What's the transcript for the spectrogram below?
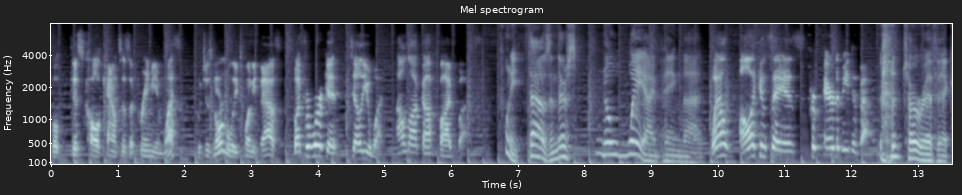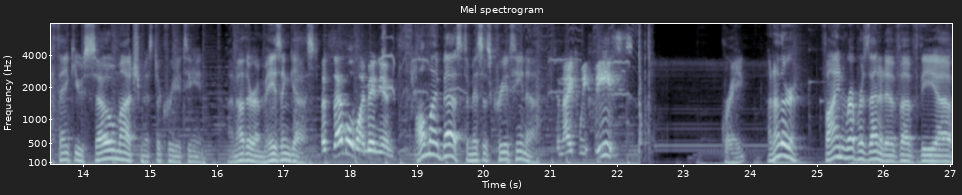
Well, this call counts as a premium lesson, which is normally 20000 But for work it, tell you what, I'll knock off five bucks. 20,000? There's no way I'm paying that. Well, all I can say is prepare to be devoured. Terrific. Thank you so much, Mr. Creatine. Another amazing guest. Assemble, my minions! All my best to Mrs. Creatina. Tonight we feast! Great. Another fine representative of the uh,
